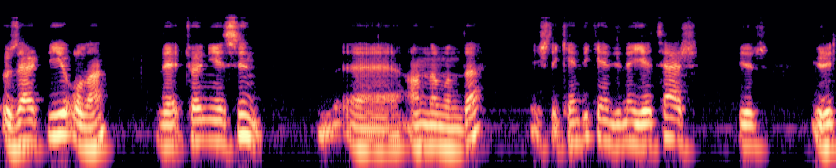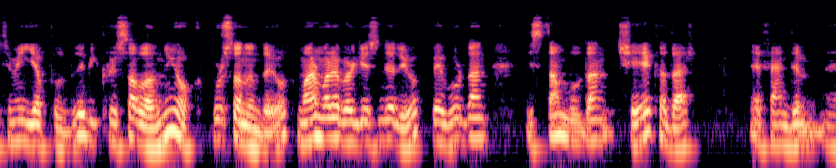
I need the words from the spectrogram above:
özelliği olan ve Tönnies'in e, anlamında işte kendi kendine yeter bir üretimin yapıldığı bir kırsal alanı yok. Bursa'nın da yok. Marmara bölgesinde de yok ve buradan İstanbul'dan şeye kadar efendim e,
